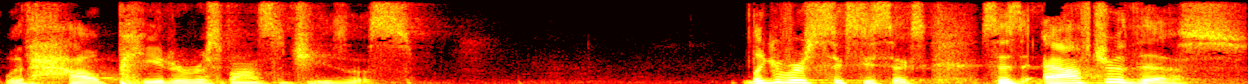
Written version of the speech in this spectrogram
with how Peter responds to Jesus. Look at verse 66. It says, After this,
